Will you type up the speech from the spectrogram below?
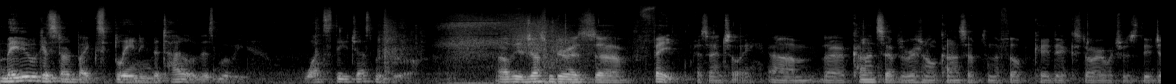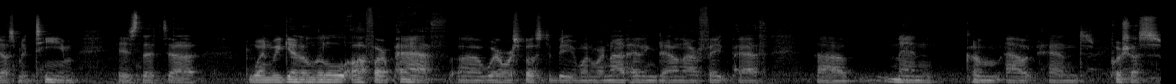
maybe we could start by explaining the title of this movie. What's the Adjustment Bureau? Well, the Adjustment Bureau is uh, fate, essentially. Um, the concept, original concept in the Philip K. Dick story, which was the Adjustment Team, is that uh, when we get a little off our path, uh, where we're supposed to be, when we're not heading down our fate path, uh, men come out and push us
